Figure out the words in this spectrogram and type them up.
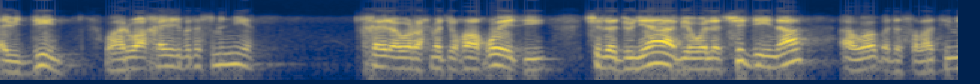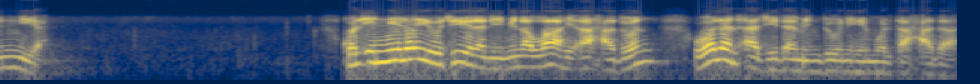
أو الدين. وهروا خير بدس من نية خير أو رحمة أخوة خويتي. شل دنيا بي ولا شدينا أو بدا صلاة من نية قل إني لن يجيرني من الله أحد ولن أجد من دونه ملتحدا.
